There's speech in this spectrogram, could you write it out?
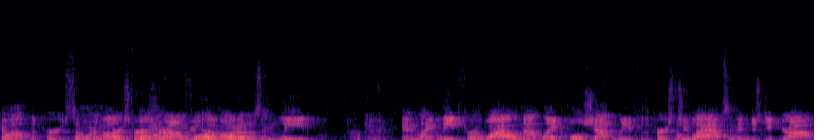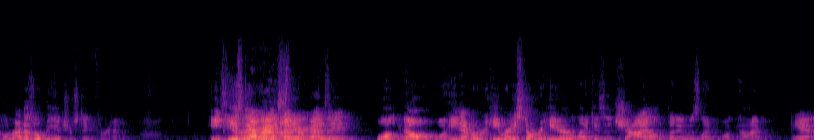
come out in the first somewhere Come in the first, first four, round, four motos and lead Okay. And like lead for a while, not like whole shot and lead for the first two laps and then just get dropped. Loretta's will be interesting for him. He's, He's never, never- raced never there, been has there. he? Well, no. Well, he never. He raced over here like as a child, but it was like one time. Yeah.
